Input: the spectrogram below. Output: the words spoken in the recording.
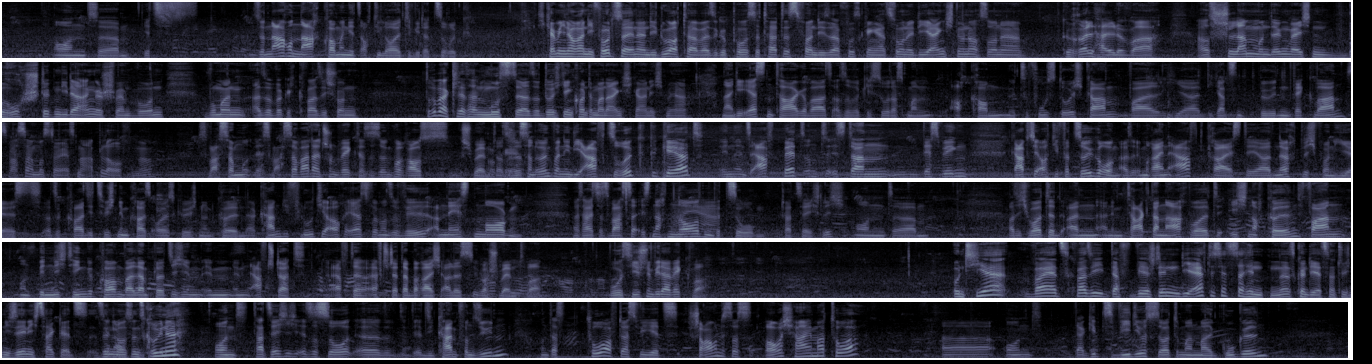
und ähm, jetzt so nach und nach kommen jetzt auch die Leute wieder zurück. Ich kann mich noch an die Fotos erinnern, die du auch teilweise gepostet hattest von dieser Fußgängerzone, die eigentlich nur noch so eine Geröllhalde war aus Schlamm und irgendwelchen Bruchstücken, die da angeschwemmt wurden, wo man also wirklich quasi schon drüber klettern musste. Also durchgehen konnte man eigentlich gar nicht mehr. Nein, die ersten Tage war es also wirklich so, dass man auch kaum zu Fuß durchkam, weil hier die ganzen Böden weg waren. Das Wasser musste erstmal ablaufen, ne? Das Wasser, das Wasser war dann schon weg, das ist irgendwo rausgeschwemmt. Okay. Also das ist dann irgendwann in die Erft zurückgekehrt, in, ins Erftbett und ist dann, deswegen gab es ja auch die Verzögerung. Also im Rhein-Erft-Kreis, der ja nördlich von hier ist, also quasi zwischen dem Kreis Euskirchen und Köln, da kam die Flut ja auch erst, wenn man so will, am nächsten Morgen. Das heißt, das Wasser ist nach Norden ah, ja. gezogen tatsächlich. Und ähm, also ich wollte an, an dem Tag danach wollte ich nach Köln fahren und bin nicht hingekommen, weil dann plötzlich im, im, im Erftstadt, Erfter, Erftstädter Bereich alles überschwemmt war, wo es hier schon wieder weg war. Und hier war jetzt quasi, wir stehen, die Erft ist jetzt da hinten. Ne? Das könnt ihr jetzt natürlich nicht sehen. Ich zeige jetzt sinnlos genau. ins Grüne. Und tatsächlich ist es so, äh, sie kam von Süden und das Tor, auf das wir jetzt schauen, ist das Orchheimer Tor. Äh, und da gibt es Videos, sollte man mal googeln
